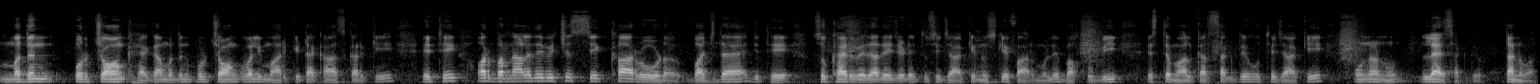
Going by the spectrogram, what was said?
ਮਦਨਪੁਰ ਚੌਂਕ ਹੈਗਾ, ਮਦਨਪੁਰ ਚੌਂਕ ਵਾਲੀ ਮਾਰਕੀਟ ਹੈ ਖਾਸ ਕਰਕੇ ਇੱਥੇ। ਔਰ ਬਰਨਾਲੇ ਦੇ ਵਿੱਚ ਸੇਖਾ ਰੋਡ ਵੱਜਦਾ ਹੈ, ਜਿੱਥੇ ਸੁੱਖ ਆਯੁਰਵੇਦਾ ਦੇ ਜਿਹੜੇ ਤੁਸੀਂ ਜਾ ਕੇ ਨੁਸਖੇ ਫਾਰਮੂਲੇ ਬਖੂਬੀ ਇਸਤੇਮਾਲ ਕਰ ਸਕਦੇ ਹੋ, ਉੱਥੇ ਜਾ ਕੇ ਉਹਨਾਂ ਨੂੰ ਲੈ ਸਕਦੇ ਹੋ। ਧੰਨਵਾਦ।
